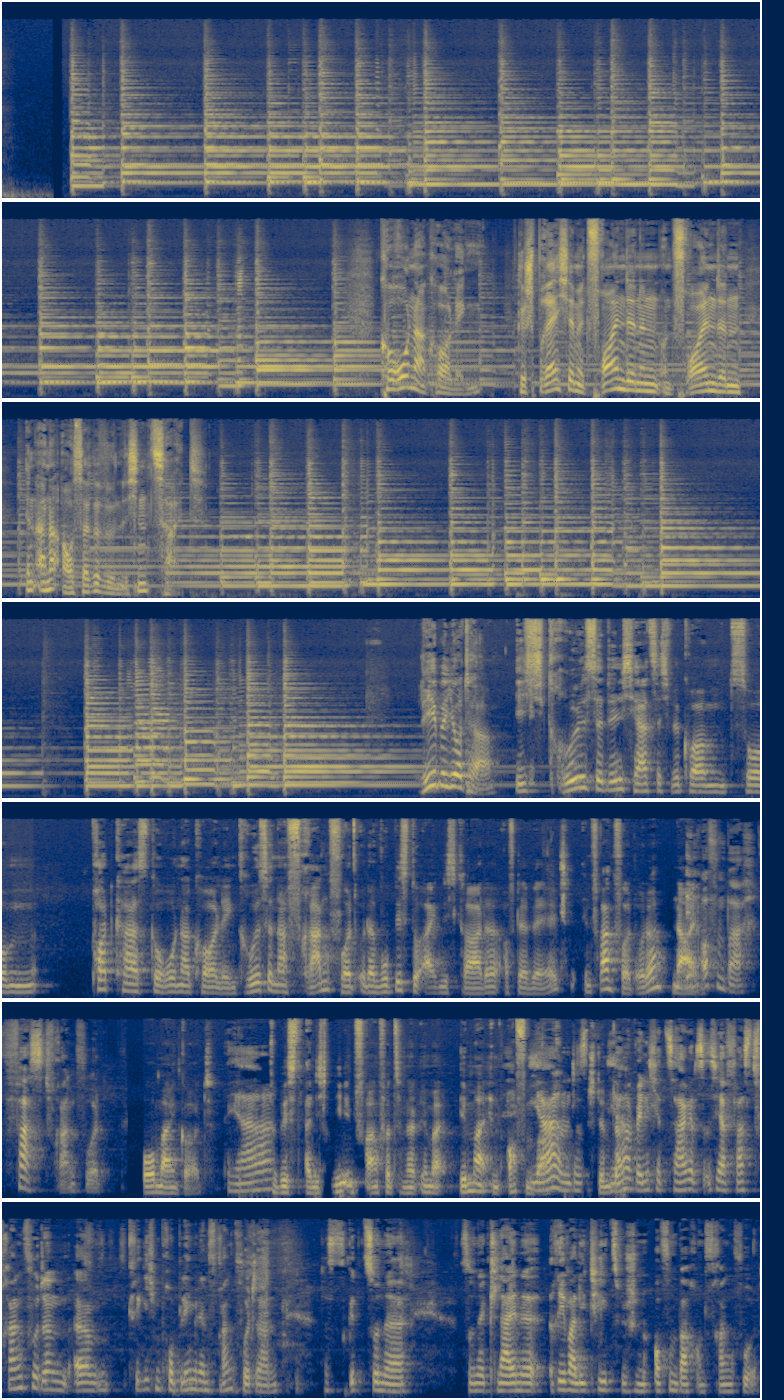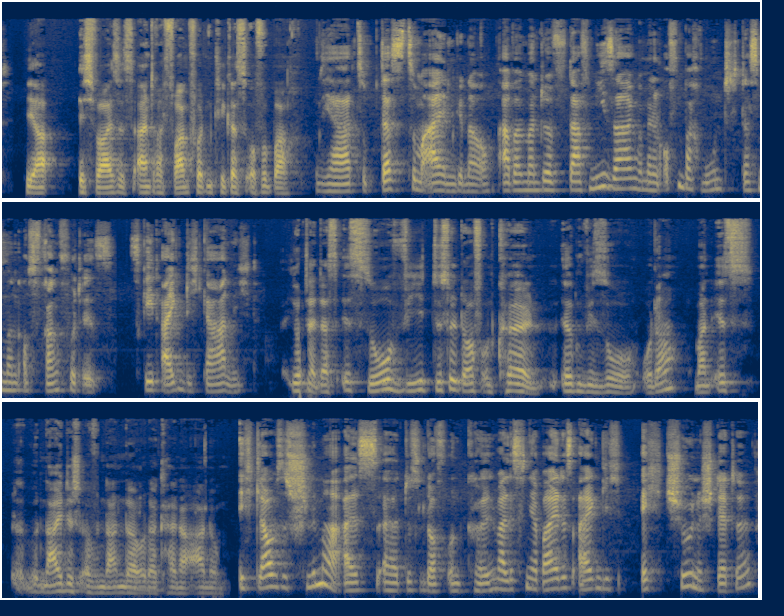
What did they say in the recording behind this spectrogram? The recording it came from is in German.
Corona Calling. Gespräche mit Freundinnen und Freunden in einer außergewöhnlichen Zeit. Liebe Jutta, ich grüße dich. Herzlich willkommen zum Podcast Corona Calling. Grüße nach Frankfurt oder wo bist du eigentlich gerade auf der Welt? In Frankfurt, oder? Nein. In Offenbach, fast Frankfurt oh mein Gott. Ja. Du bist eigentlich nie in Frankfurt, sondern immer, immer in Offenbach. Ja, und das stimmt. Ja, das? wenn ich jetzt sage, das ist ja fast Frankfurt, dann ähm, kriege ich ein Problem mit den Frankfurtern. Das gibt so eine, so eine kleine Rivalität zwischen Offenbach und Frankfurt. Ja, ich weiß es. Eintracht Frankfurt und Kickers Offenbach. Ja, das zum einen, genau. Aber man darf, darf nie sagen, wenn man in Offenbach wohnt, dass man aus Frankfurt ist. Es geht eigentlich gar nicht. Jutta, das ist so wie Düsseldorf und Köln. Irgendwie so, oder? Man ist neidisch aufeinander oder keine Ahnung. Ich glaube, es ist schlimmer als äh, Düsseldorf und Köln, weil es sind ja beides eigentlich echt schöne Städte.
